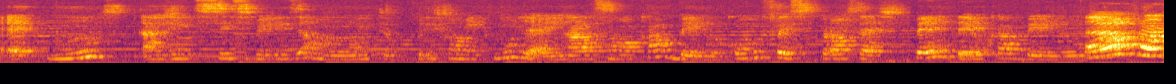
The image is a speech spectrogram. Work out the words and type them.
é muito, a gente sensibiliza muito, principalmente mulher, em relação ao cabelo. Como foi esse processo de perder o cabelo? Mim foi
